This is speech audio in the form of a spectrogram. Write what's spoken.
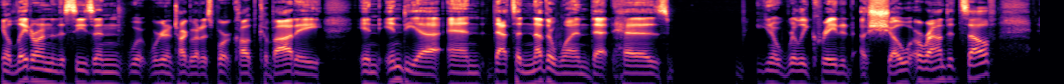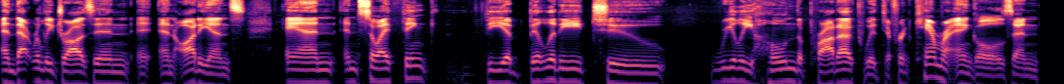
You know, later on in the season, we're, we're going to talk about a sport called kabaddi in India, and that's another one that has you know really created a show around itself and that really draws in an audience and and so i think the ability to really hone the product with different camera angles and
